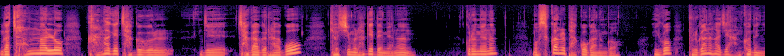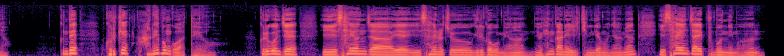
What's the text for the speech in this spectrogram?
그러니까 정말로 강하게 자극을 이제 자각을 하고 결심을 하게 되면은 그러면은 뭐 습관을 바꿔가는 거 이거 불가능하지 않거든요. 근데 그렇게 안 해본 것 같아요. 그리고 이제 이 사연자의 이 사연을 쭉 읽어보면 행간에 읽히는 게 뭐냐면 이 사연자의 부모님은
